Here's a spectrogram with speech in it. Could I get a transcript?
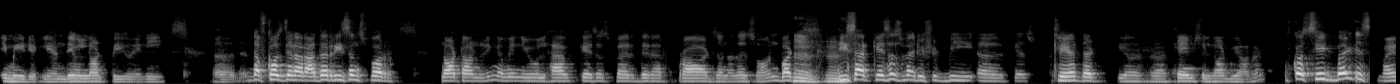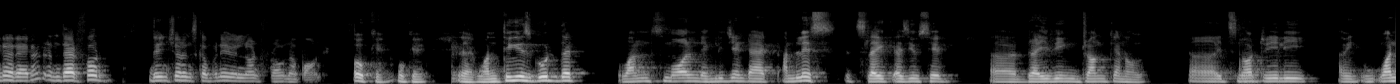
immediately, and they will not pay you any. Uh, of course, there are other reasons for not honoring. I mean, you will have cases where there are frauds and others so on, but Hmm, hmm. these are cases where you should be uh, clear that your uh, claims will not be honored. Of course, seat belt is minor error, and therefore the insurance company will not frown upon it. Okay, okay. Yeah, one thing is good that one small negligent act, unless it's like, as you said, uh, driving drunk and all, uh, it's not really, I mean, one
